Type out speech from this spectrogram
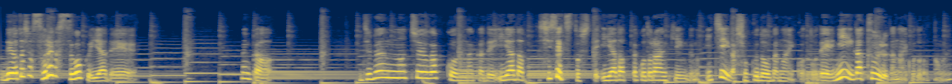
うんで、私はそれがすごく嫌で、なんか、自分の中学校の中で嫌だ施設として嫌だったことランキングの1位が食堂がないことで、2位がプールがないことだったのね。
